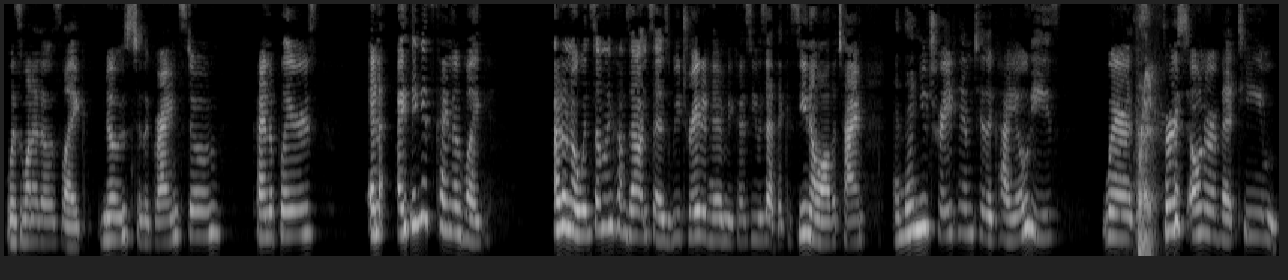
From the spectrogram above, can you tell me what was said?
was one of those like nose to the grindstone kind of players? And I think it's kind of like I don't know when someone comes out and says we traded him because he was at the casino all the time, and then you trade him to the Coyotes, where the Right. first owner of that team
